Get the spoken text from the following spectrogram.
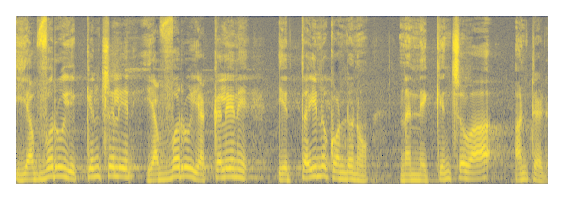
ఎవ్వరూ ఎక్కించలేని ఎవ్వరూ ఎక్కలేని ఎత్తైన కొండను నన్ను ఎక్కించవా అంటాడు.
